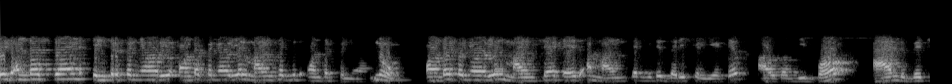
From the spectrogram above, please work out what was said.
misunderstand entrepreneurial entrepreneurial mindset with entrepreneur. No, entrepreneurial mindset is a mindset which is very creative, out of the box, and which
